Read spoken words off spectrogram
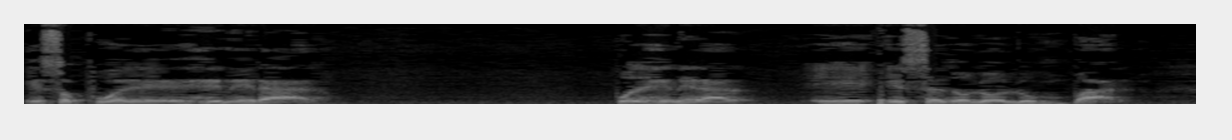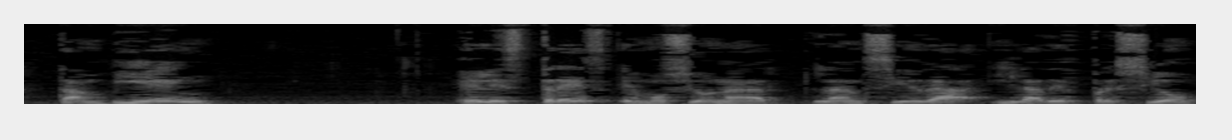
eso puede generar, puede generar eh, ese dolor lumbar. También el estrés emocional, la ansiedad y la depresión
